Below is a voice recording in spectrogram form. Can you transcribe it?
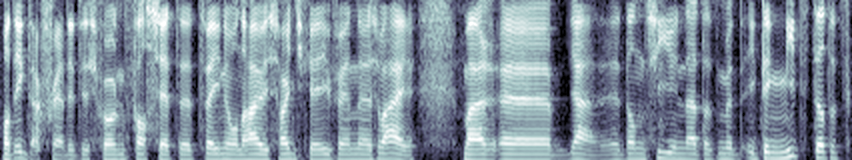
Want ik dacht, ver, dit is gewoon vastzetten, 2-0 naar huis, handje geven en zwaaien. Maar ja, dan zie je inderdaad dat... Met, ik denk niet dat het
